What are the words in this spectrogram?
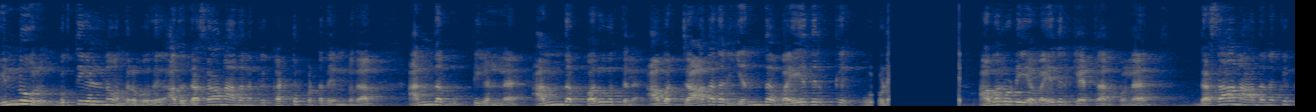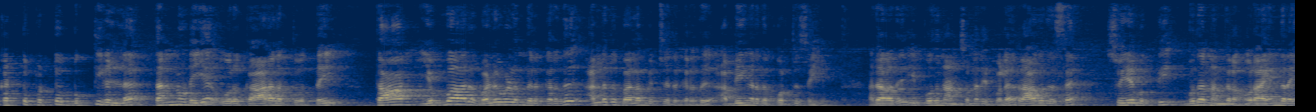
இன்னொரு புக்திகள்னு வந்துற போது அது தசாநாதனுக்கு கட்டுப்பட்டது என்பதால் அந்த புக்திகளில் அந்த பருவத்தில் அவர் ஜாதகர் எந்த வயதிற்கு அவருடைய வயதிற்கு ஏற்றாற் போல தசாநாதனுக்கு கட்டுப்பட்டு புக்திகளில் தன்னுடைய ஒரு காரகத்துவத்தை தான் எவ்வாறு வலுவிழந்திருக்கிறது அல்லது பலம் பெற்றிருக்கிறது அப்படிங்கிறத பொறுத்து செய்யும். அதாவது இப்போது நான் சொன்னதைப் போல ராகுதச சுயபக்தி புதன் அந்தரம் ஒரு ஐந்தரை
